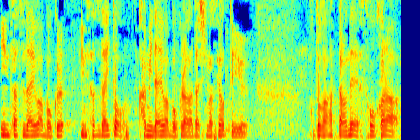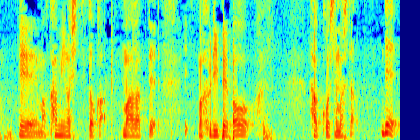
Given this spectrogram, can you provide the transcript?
印刷代は僕ら、印刷代と紙代は僕らが出しますよっていうことがあったので、そこから、えーまあ、紙の質とかも上がって、まあ、フリーペーパーを発行してました。で、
